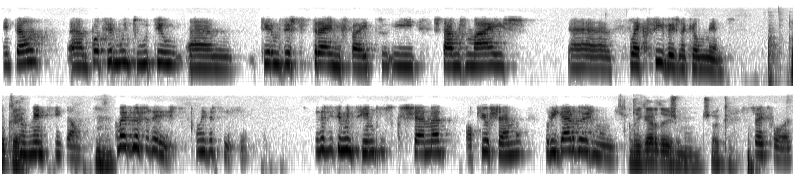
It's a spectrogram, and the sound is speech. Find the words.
Então, ahm, pode ser muito útil ahm, termos este treino feito e estarmos mais ah, flexíveis naquele momento, Ok. no momento de decisão. Como é que vamos fazer isto? Um exercício. Um exercício muito simples que se chama, ou que eu chamo, ligar dois mundos. Ligar dois mundos, ok. Straightforward.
